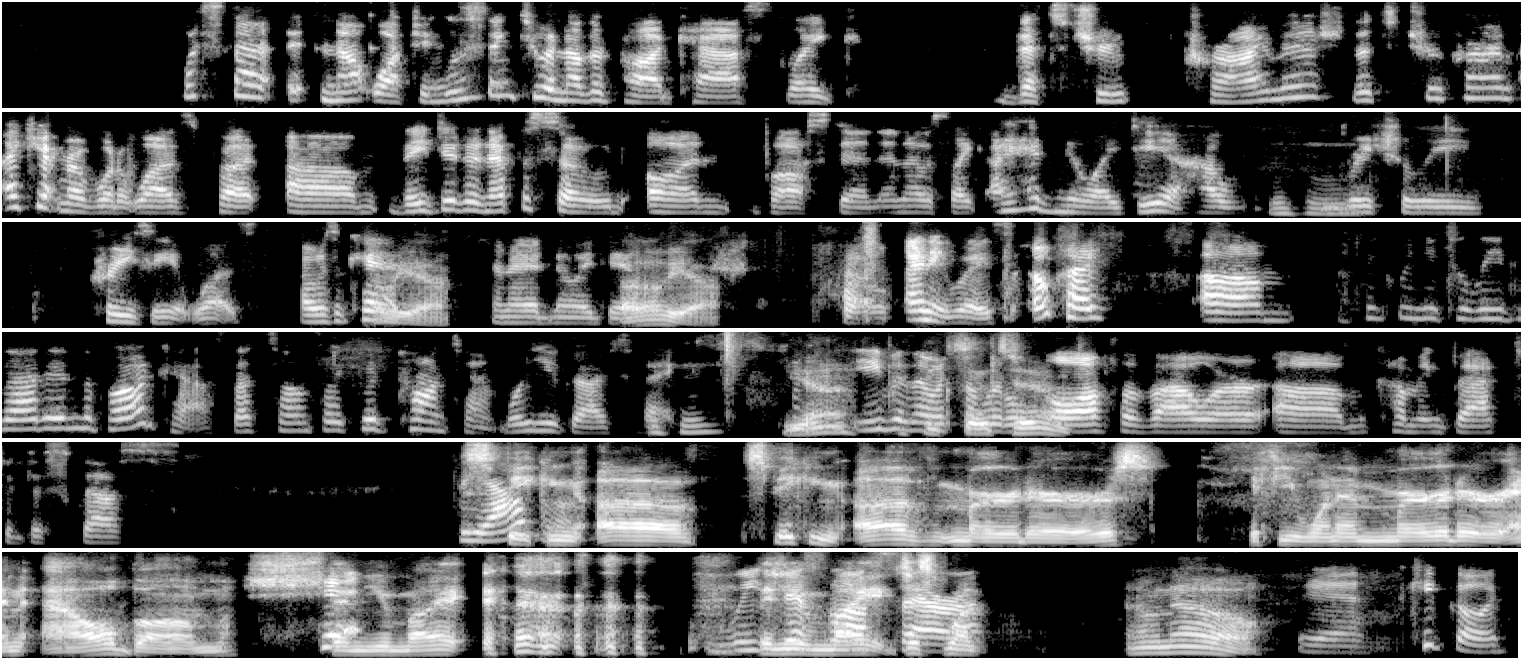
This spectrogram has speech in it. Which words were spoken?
What's that? Not watching, listening to another podcast like that's true crime-ish. That's true crime. I can't remember what it was, but um, they did an episode on Boston, and I was like, I had no idea how Mhm. racially crazy it was. I was a kid Oh, yeah. and I had no idea. Oh, yeah. So, anyways, okay. Um, I think we need to leave that in the podcast. That sounds like good content. What do you guys think? Mhm. Yeah. Even though it's a little too. off of our um, coming back to discuss Speaking album. of speaking of murders, if you want to murder an album, Shit, then you might we then just you lost might Sarah. just want Oh no. Yeah, keep going.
